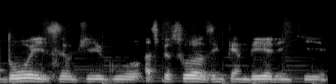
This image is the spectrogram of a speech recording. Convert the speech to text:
dois, eu digo, as pessoas entenderem que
